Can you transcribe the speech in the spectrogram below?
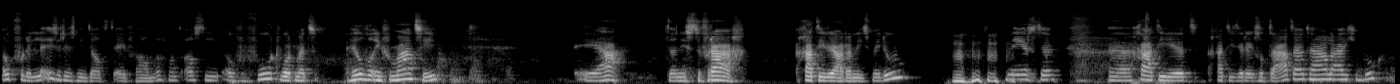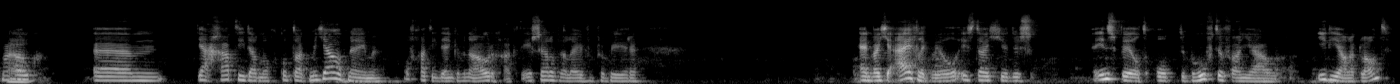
ook voor de lezer is het niet altijd even handig, want als die overvoerd wordt met heel veel informatie, ja, dan is de vraag, gaat hij daar dan iets mee doen? Ten eerste, uh, gaat, hij het, gaat hij het resultaat uithalen uit je boek? Maar ook, ehm, ja, gaat hij dan nog contact met jou opnemen? Of gaat hij denken van, nou, dan ga ik het eerst zelf wel even proberen. En wat je eigenlijk wil, is dat je dus inspeelt op de behoeften van jouw ideale klant.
